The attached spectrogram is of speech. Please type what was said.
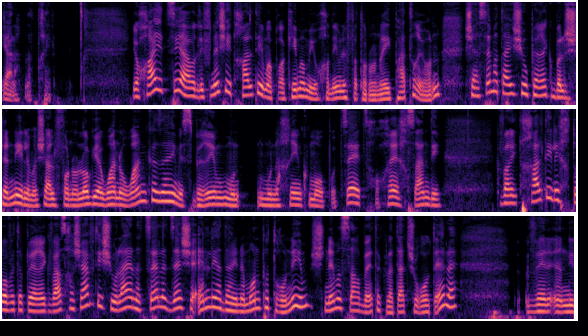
יאללה, נתחיל. יוחאי הציע, עוד לפני שהתחלתי עם הפרקים המיוחדים לפטרוני פטריון, שאעשה מתישהו פרק בלשני, למשל פונולוגיה 101 כזה, עם הסברים מונחים כמו פוצץ, חוכך, סנדי. כבר התחלתי לכתוב את הפרק, ואז חשבתי שאולי אנצל את זה שאין לי עדיין המון פטרונים, 12 בעת הקלטת שורות אלה, ואני,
